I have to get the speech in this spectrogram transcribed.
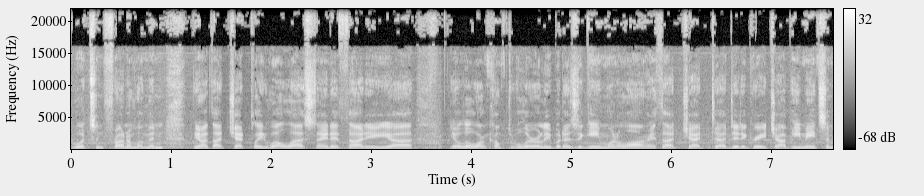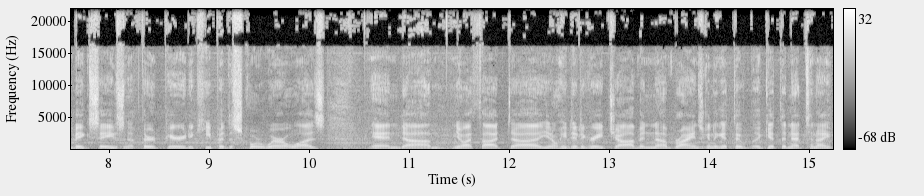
what's in front of him. And you know, I thought Chet played well last night. I thought he, uh, you know, a little uncomfortable early, but as the game went along, I thought Chet uh, did a great job. He made some big saves in the third period to keep it the score where it was, and um, you know, I thought uh, you know he did a great job. And uh, Brian's going to get the get the net tonight.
